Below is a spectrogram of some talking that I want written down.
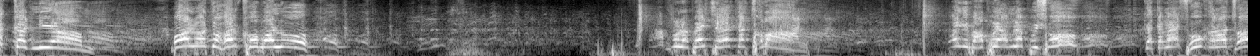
એક જ નિયમ. બોલવો તો હરખો બોલવો. બાપુને બે છે એક જ સવાલ પછી બાપુએ અમને પૂછ્યું કે તમે શું કરો છો?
